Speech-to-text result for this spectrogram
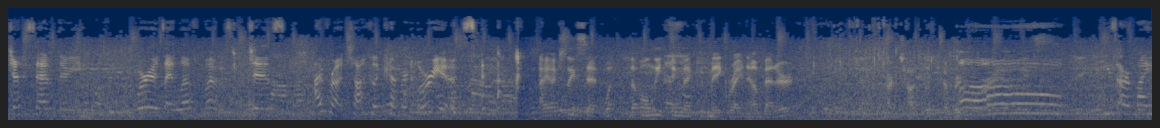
just said the words I love most, which is, I brought chocolate covered Oreos. I actually said what the only thing that could make right now better are chocolate covered oh. Oreos these are my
